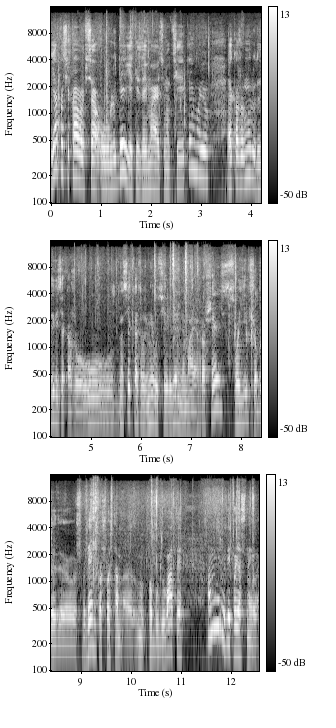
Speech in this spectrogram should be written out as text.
Я поцікавився у людей, які займаються над цією темою. Я кажу, ну люди, дивіться, кажу, у, наскільки я зрозумів, у цієї людини немає грошей своїх, щоб швиденько щось там ну, побудувати. А мені люди пояснили,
